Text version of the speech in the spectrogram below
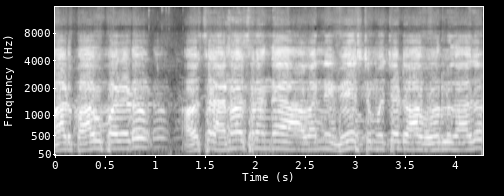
వాడు బాగుపడాడు. అవసరం అనవసరంగా అవన్నీ వేస్ట్ ముచ్చటు ఆ ఊర్లు కాదు.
